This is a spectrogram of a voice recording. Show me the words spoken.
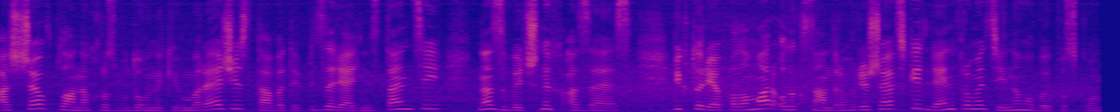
А ще в планах розбудовників мережі ставити підзарядні станції на звичних АЗС. Вікторія Паламар, Олександр Горішевський для інформаційного випуску.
